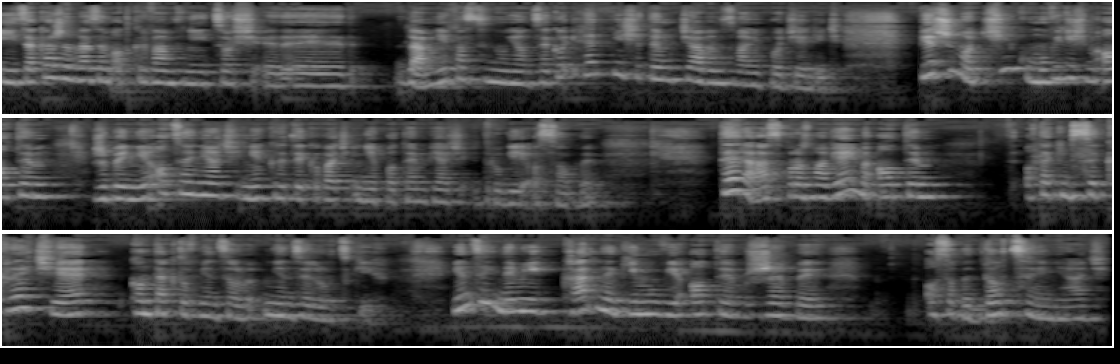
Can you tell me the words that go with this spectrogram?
i za każdym razem odkrywam w niej coś y, dla mnie fascynującego i chętnie się tym chciałabym z Wami podzielić. W pierwszym odcinku mówiliśmy o tym, żeby nie oceniać, nie krytykować i nie potępiać drugiej osoby. Teraz porozmawiajmy o tym, o takim sekrecie kontaktów między, międzyludzkich. Między innymi Carnegie mówi o tym, żeby osoby doceniać,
